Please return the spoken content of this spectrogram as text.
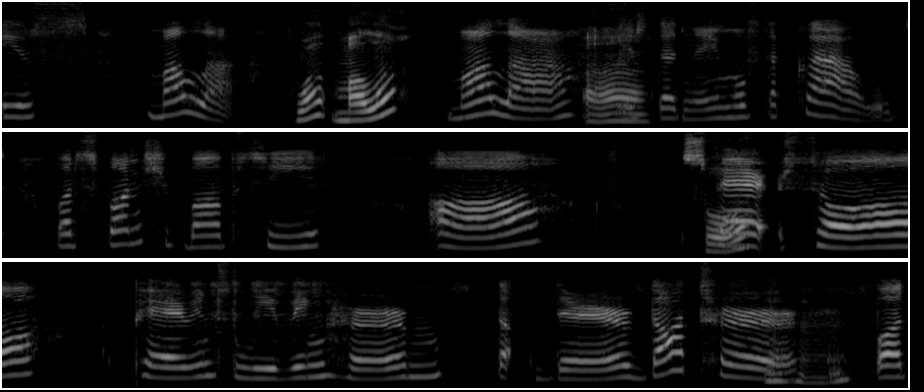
is Mala. What? Mala? Mala Ah. is the name of the cloud. But SpongeBob see a So? Pa- saw parents leaving her th- their daughter. Mhm. But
